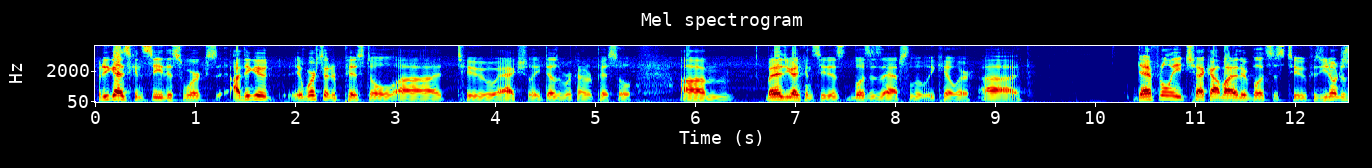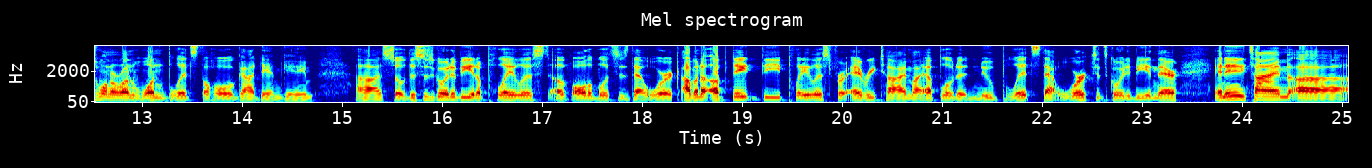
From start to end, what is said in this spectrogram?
But you guys can see this works. I think it it works under pistol uh, too. Actually, it doesn't work under pistol. Um, but as you guys can see, this blitz is absolutely killer. Uh, definitely check out my other blitzes too, because you don't just want to run one blitz the whole goddamn game. Uh, so this is going to be in a playlist of all the blitzes that work. I'm going to update the playlist for every time I upload a new blitz that works. It's going to be in there. And anytime uh,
